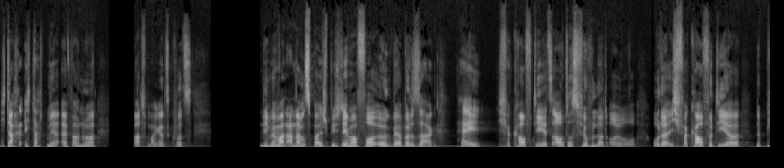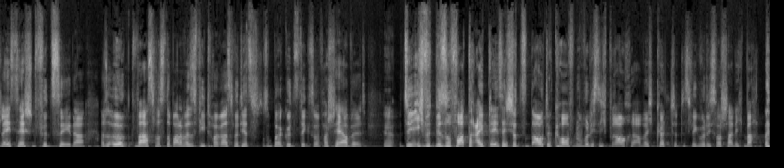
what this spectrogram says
ich dachte, ich dachte mir einfach nur, warte mal ganz kurz. Nehmen wir mal ein anderes Beispiel. Stell dir mal vor, irgendwer würde sagen, hey, ich verkaufe dir jetzt Autos für 100 Euro oder ich verkaufe dir eine Playstation für 10er. Also irgendwas, was normalerweise viel teurer ist, wird jetzt super günstig so verscherbelt. Ja. Natürlich, Ich würde mir sofort drei Playstations und ein Auto kaufen, obwohl ich es nicht brauche, aber ich könnte, deswegen würde ich es wahrscheinlich machen.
